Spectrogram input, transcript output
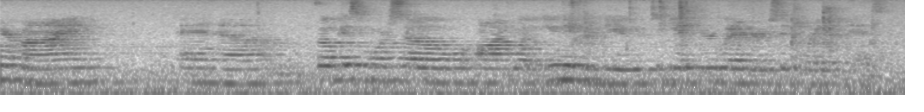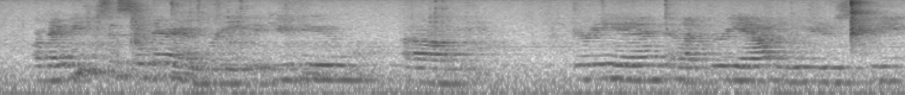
your mind and um, focus more so on what you need to do to get through whatever your situation is. Or maybe just to sit there and breathe. If you do um, three in and like three out, and you just keep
